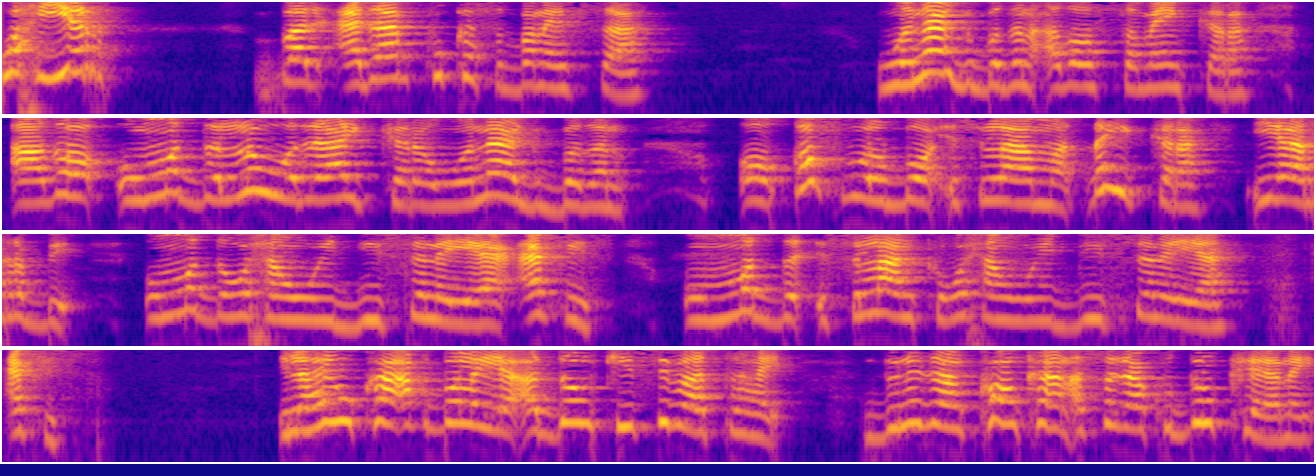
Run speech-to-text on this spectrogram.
Wax yar baad cadaab ku kasbanaysaa. Wanaag badan adoo samayn kara adoo ummadda la wadaagi kara wanaag badan oo qof walboo islaama dhahi kara yaa rabbi ummadda waxaan weydiisanayaa cafis. Ummadda islaamka waxaan weydiisanayaa cafis. Ilaahay wuu kaa aqbalayaa addoonkiisi baa tahay. Dunidan koonkan asagaa ku dul keenay.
